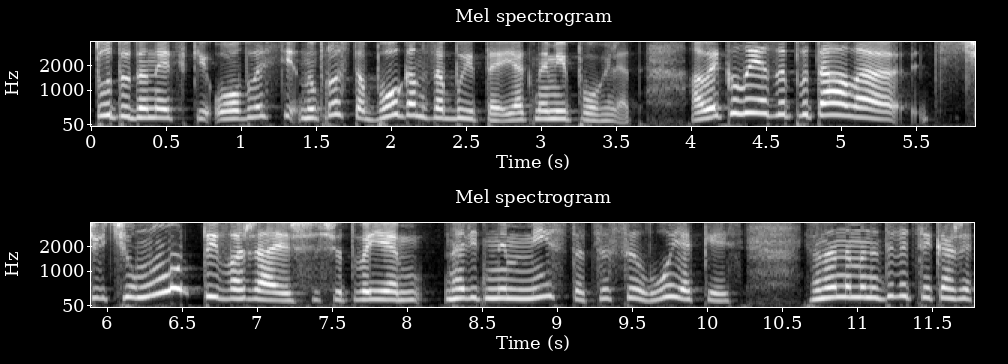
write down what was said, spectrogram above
тут у Донецькій області, ну просто богом забита, як на мій погляд. Але коли я запитала, чому ти вважаєш, що твоє навіть не місто, це село якесь, і вона на мене дивиться і каже:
